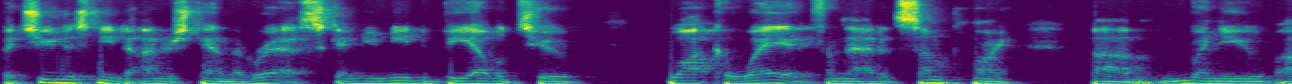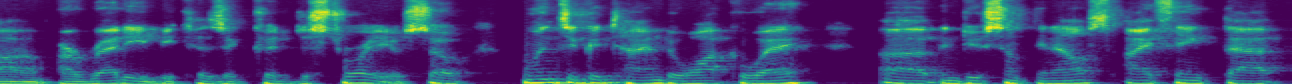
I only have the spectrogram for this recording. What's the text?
but you just need to understand the risk and you need to be able to walk away from that at some point um, when you uh, are ready because it could destroy you. So when's a good time to walk away uh, and do something else? I think that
